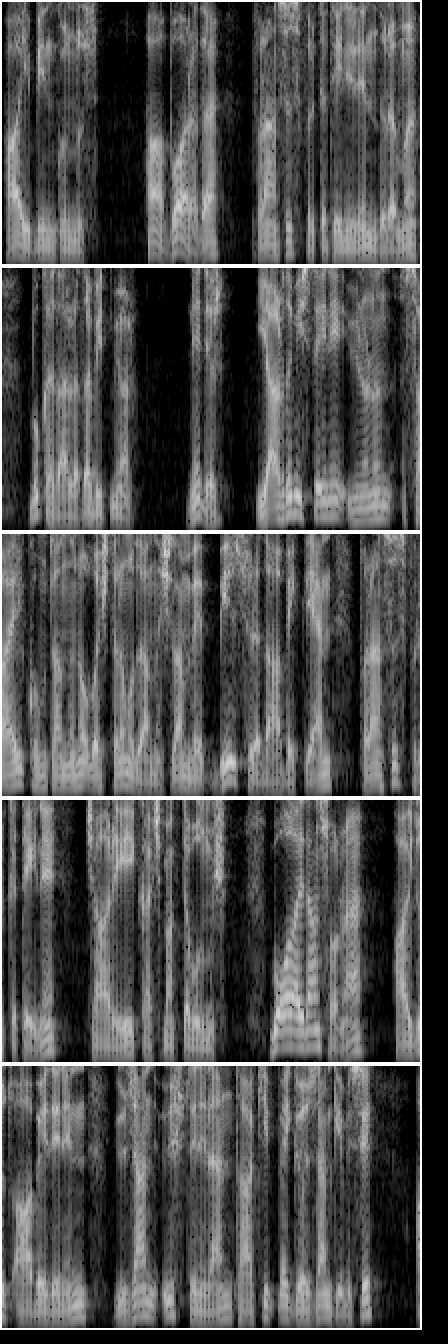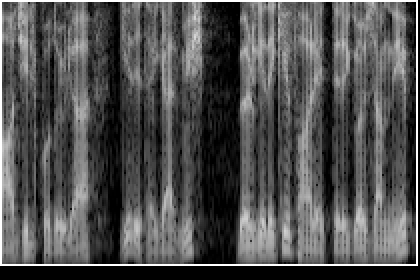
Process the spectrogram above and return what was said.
Hay bin kunduz. Ha bu arada Fransız fırkateyninin dramı bu kadarla da bitmiyor. Nedir? Yardım isteğini Yunan'ın sahil komutanlığına ulaştıramadığı anlaşılan ve bir süre daha bekleyen Fransız fırkateyni çareyi kaçmakta bulmuş. Bu olaydan sonra Haydut ABD'nin yüzen üst denilen takip ve gözlem gemisi acil koduyla Girit'e gelmiş, bölgedeki faaliyetleri gözlemleyip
